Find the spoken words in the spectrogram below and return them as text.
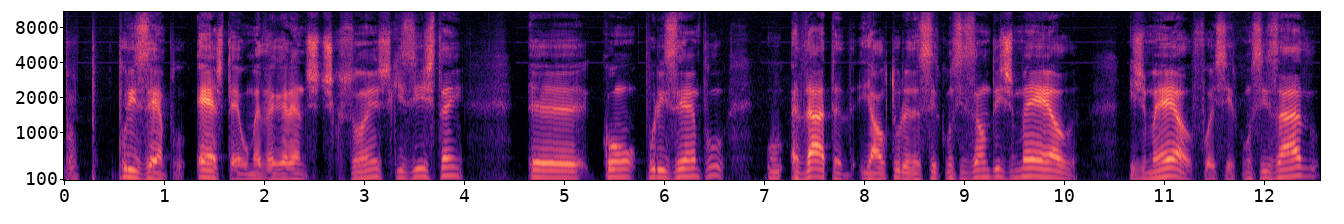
Por, por exemplo, esta é uma das grandes discussões que existem eh, com, por exemplo, o- a data de- e a altura da circuncisão de Ismael. Ismael foi circuncisado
